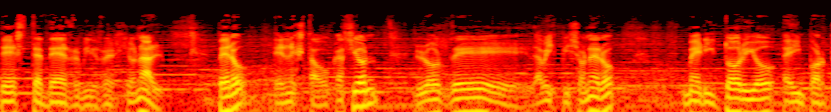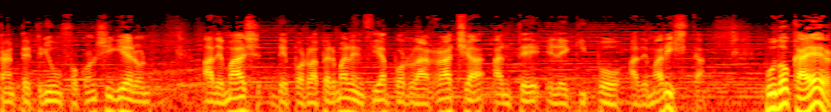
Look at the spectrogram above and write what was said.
de este derby regional. Pero en esta ocasión, los de David Pisonero, meritorio e importante triunfo consiguieron, además de por la permanencia, por la racha ante el equipo ademarista. Pudo caer,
